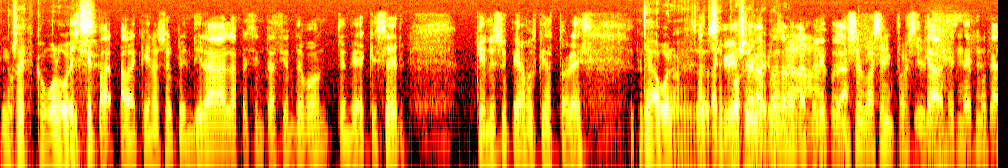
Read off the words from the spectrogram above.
No sé, ¿cómo lo veis? Es que pa- para que nos sorprendiera la presentación de Bond tendría que ser que no supiéramos qué actor es. Ya, bueno, eso Hasta es que imposible, claro. la película. Eso va a ser Y imposible. claro, en esta época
